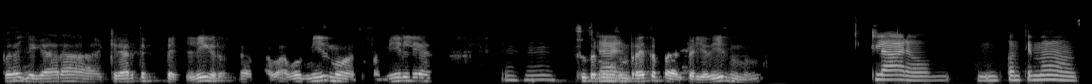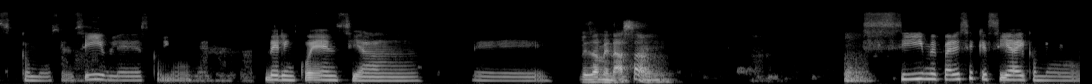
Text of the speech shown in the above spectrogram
pueda llegar a crearte peligro, o sea, a, a vos mismo, a tu familia. Eso también es un Claro. reto para el periodismo. ¿no? Claro, mm, con temas como sensibles, como delincuencia. eh, ¿Les amenazan? sí, me parece que sí hay como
